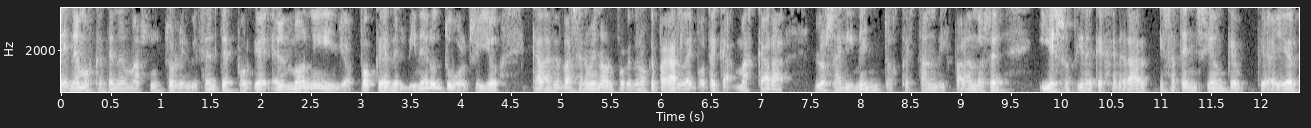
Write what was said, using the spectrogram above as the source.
tenemos que tener más susto, Luis Vicente, porque el money in your pocket, el dinero en tu bolsillo, cada vez va a ser menor porque tenemos que pagar la hipoteca más cara, los alimentos que están disparándose y eso tiene que generar esa tensión que, ayer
